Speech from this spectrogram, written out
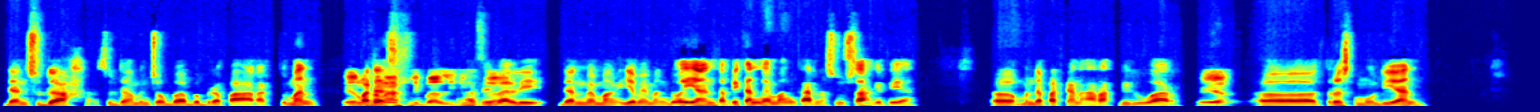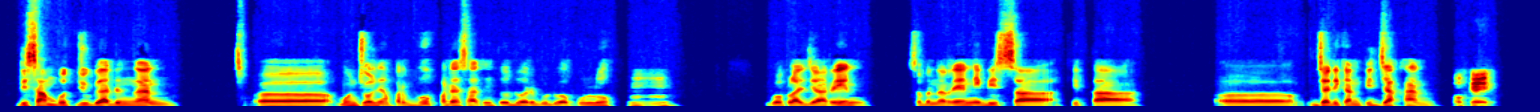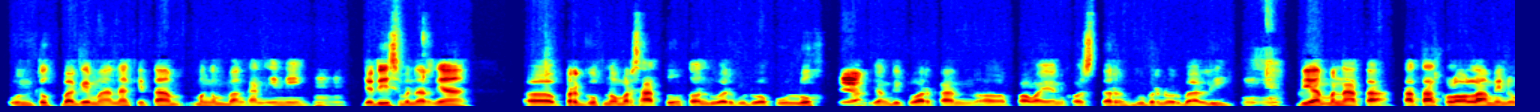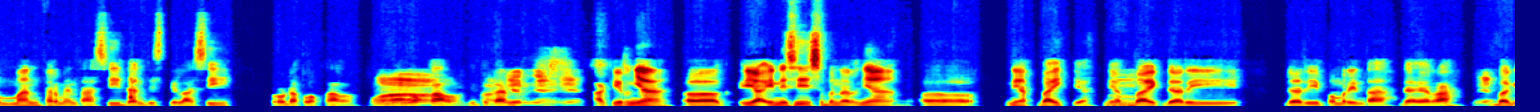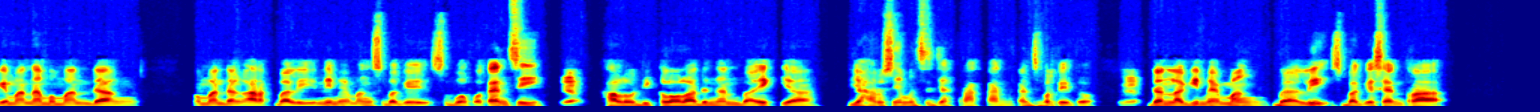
dan sudah sudah mencoba beberapa arak. Cuman Ya, Pada kan asli Bali juga. asli Bali dan memang ya memang doyan, tapi kan memang karena susah gitu ya eh, mendapatkan arak di luar. Iya. Eh, terus kemudian disambut juga dengan eh, munculnya pergub pada saat itu 2020. Mm-mm. Gue pelajarin sebenarnya ini bisa kita eh, jadikan pijakan Oke. untuk bagaimana kita mengembangkan ini. Mm-mm. Jadi sebenarnya eh, Pergub nomor 1 tahun 2020 Ya. yang dikeluarkan eh, Pak Wayan Koster, Gubernur Bali, Mm-mm. dia menata tata kelola minuman fermentasi dan distilasi produk lokal, minuman Wow, lokal gitu kan. Akhirnya ya. Akhirnya eh, ya ini sih sebenarnya eh, niat baik ya, niat Hmm. baik dari dari pemerintah daerah Ya. bagaimana memandang memandang arak Bali ini memang sebagai sebuah potensi. Ya. Kalau dikelola dengan baik ya ya harusnya mensejahterakan kan seperti itu. Ya. Dan lagi memang Bali sebagai sentra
